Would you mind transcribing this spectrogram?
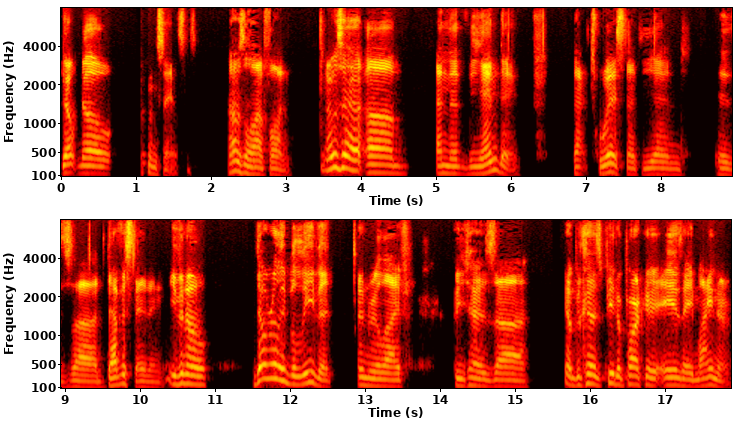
don't know circumstances. That was a lot of fun. It was a um, and the the ending, that twist at the end is uh, devastating. Even though don't really believe it in real life, because uh, you know because Peter Parker is a minor.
